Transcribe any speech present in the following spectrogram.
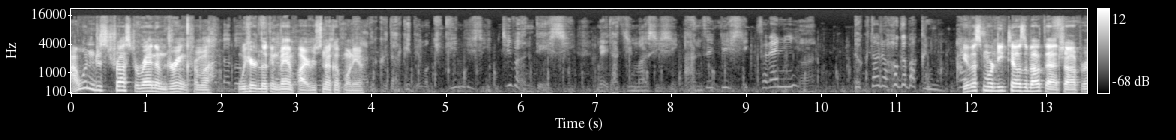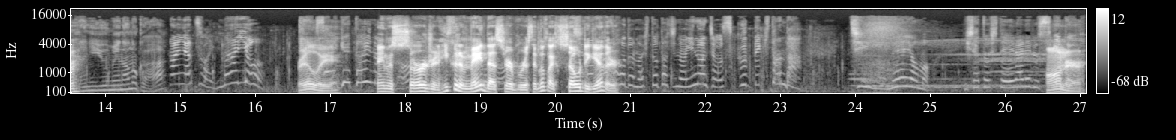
I wouldn't just trust a random drink from a weird-looking vampire who snuck up on you. Give us more details about that, Chopper. Really? Famous surgeon. He could have made that Cerberus. They look like sewed together. Honor.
